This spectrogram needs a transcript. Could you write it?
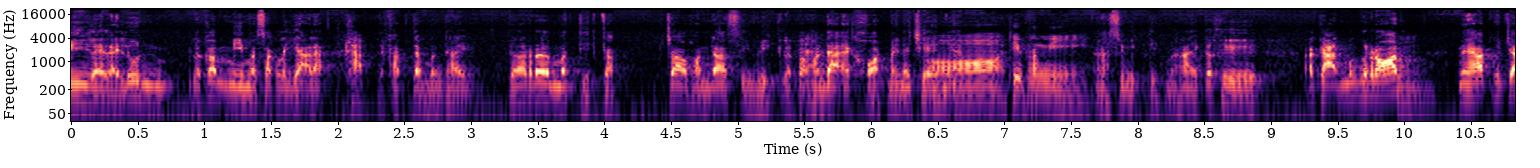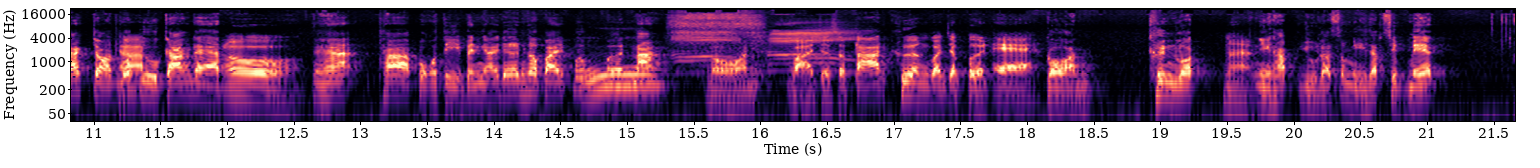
มีหลาย ๆ รุ่น แล้วก็มีมาสักระยะแล้วครับ นะครับ แต่เมืองไทยก็เริ่มมาติดกับเจ้า Honda Civic แล้วก็อ่า Honda Accord Minor อ๋ Change เนี่ย อ ที่เพิ่งมี อ่า Civic ติดมาให้ก็คืออากาศเมืองร้อนนะครับ คุณแจ็คจอดรถครับ อยู่กลางแดดโอ้นะฮะถ้าปกติเป็นไงเดินเข้าไปปุ๊บอู้ เปิดนั่งร้อน กว่าจะสตาร์ทเครื่องกว่าจะเปิดแอร์ ก่อน ขึ้นรถนะฮะ นี่ครับอยู่รัศมีสัก 10 เมตร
